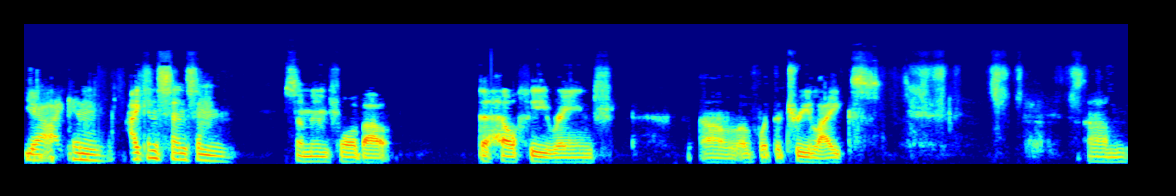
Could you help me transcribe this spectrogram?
Yeah, I can I can send some some info about the healthy range um, of what the tree likes. Um,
